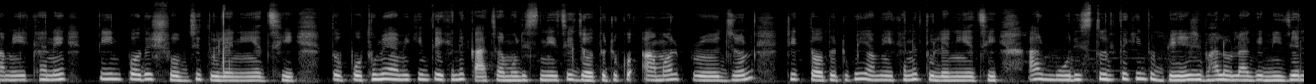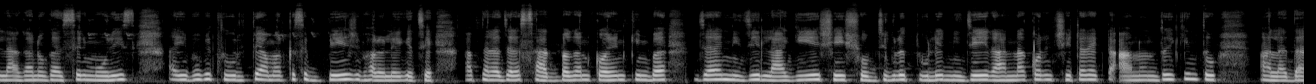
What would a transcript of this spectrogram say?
আমি এখানে তিন পদের সবজি তুলে নিয়েছি। তো প্রথমে আমি কিন্তু এখানে কাঁচামরিচ নিয়েছি, যতটুকু আমার প্রয়োজন, ঠিক ততটুকুই আমি এখানে তুলে নিয়েছি। আর মরিচ তুলতে কিন্তু বেশ ভালো লাগে, নিজের লাগানো গাছের মরিচ, আর এইভাবে তুলতে আমার কাছে বেশ ভালো লেগেছে। আপনারা যারা সাত বাগান করেন কিংবা যারা নিজে লাগিয়ে সেই সবজিগুলো তুলে নিজেই রান্না করেন, সেটার একটা আনন্দই কিন্তু আলাদা।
